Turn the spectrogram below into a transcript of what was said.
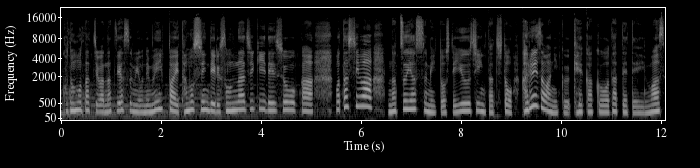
子どもたちは夏休みをね目いっぱい楽しんでいるそんな時期でしょうか。私は夏休みとして友人たちと軽井沢に行く計画を立てています。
